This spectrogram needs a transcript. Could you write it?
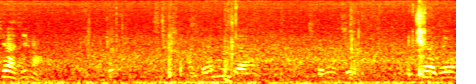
지하지나. 안 되는데. 저는 지금 지하죠.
